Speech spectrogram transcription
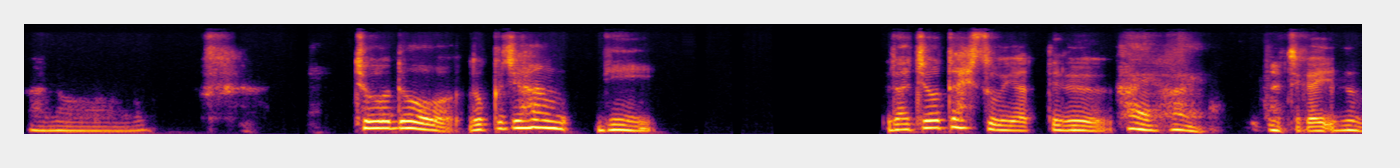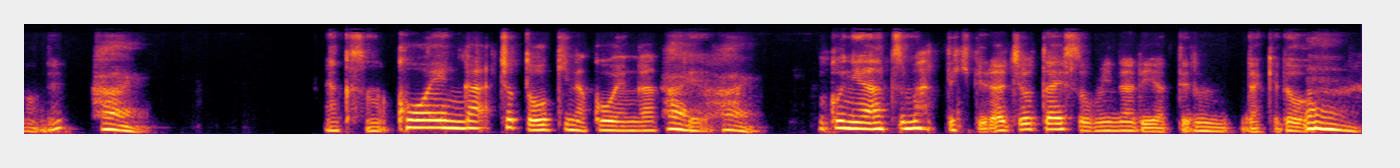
あのーちょうど6時半にラジオ体操をやってるはいはい。人たちがいるのね。はい。なんかその公園が、ちょっと大きな公園があって、はいはい。そこに集まってきてラジオ体操をみんなでやってるんだけど、うん。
